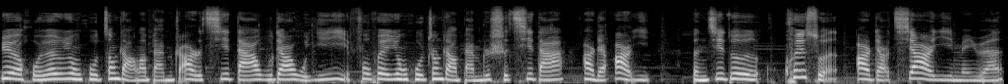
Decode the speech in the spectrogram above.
月活跃用户增长了百分之二十七，达五点五一亿，付费用户增长百分之十七，达二点二亿。本季度亏损二点七二亿美元，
